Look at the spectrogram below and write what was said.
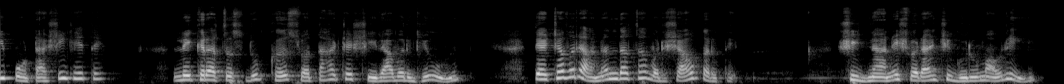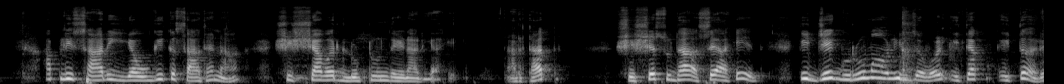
ती पोटाशी घेते. लेकराचंच दुःख स्वतःच्या शिरावर घेऊन त्याच्यावर आनंदाचा वर्षाव करते. श्री ज्ञानेश्वरांची गुरुमाऊली आपली सारी यौगिक साधना शिष्यावर लुटून देणारी आहे. अर्थात शिष्यसुद्धा असे आहेत की जे गुरुमाऊलींजवळ इत्या इतर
